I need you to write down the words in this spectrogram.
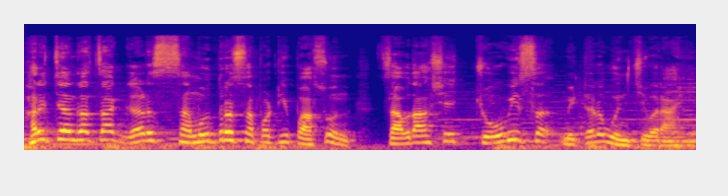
हरिश्चंद्राचा गड समुद्र सपाटीपासून चौदाशे चोवीस मीटर उंचीवर आहे.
